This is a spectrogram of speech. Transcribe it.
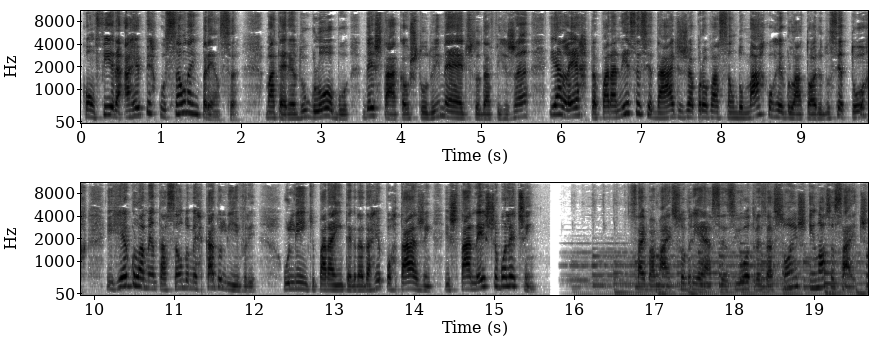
Confira a repercussão na imprensa. Matéria do Globo destaca o estudo inédito da Firjan e alerta para a necessidade de aprovação do marco regulatório do setor e regulamentação do mercado livre. O link para a íntegra da reportagem está neste boletim. Saiba mais sobre essas e outras ações em nosso site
